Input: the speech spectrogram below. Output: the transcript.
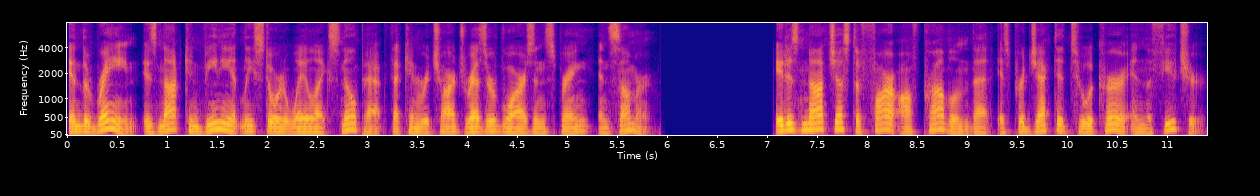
And the rain is not conveniently stored away like snowpack that can recharge reservoirs in spring and summer. It is not just a far-off problem that is projected to occur in the future,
